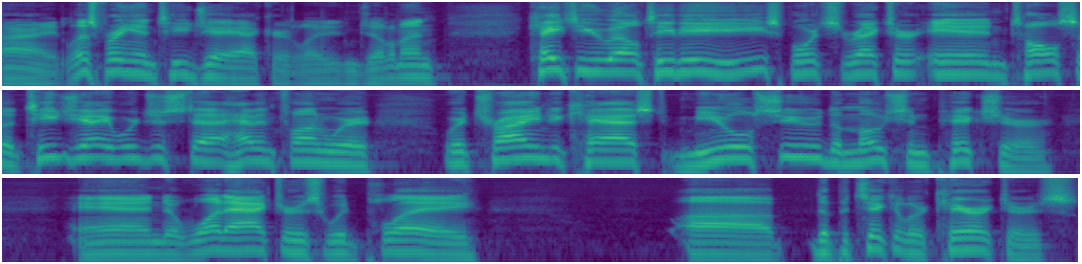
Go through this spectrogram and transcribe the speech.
All right, let's bring in TJ Eckert, ladies and gentlemen. KTUL TV, sports director in Tulsa. TJ, we're just uh, having fun. We're, we're trying to cast Mule Shoe, the motion picture, and what actors would play uh, the particular characters.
